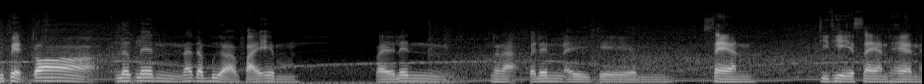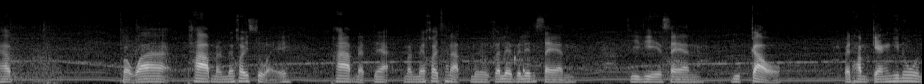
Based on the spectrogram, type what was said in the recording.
ยูเป็ดก็เลิกเล่นน่าจะเบื่อไฟเอ็มไปเล่นนั่นอะไปเล่นไอเกมแซน GTA แซนแทนครับ บอกว่าภาพมันไม่ค่อยสวยภาพแบบเนี้ยมันไม่ค่อยถนัดมือก็เลยไปเล่นแซน GTA แซนยุคเก่า ไปทำแก๊งที่นู่น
